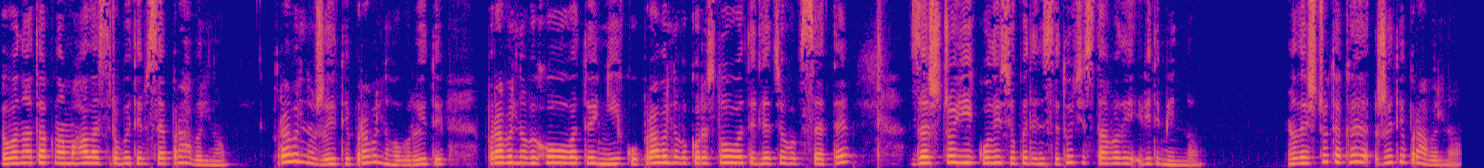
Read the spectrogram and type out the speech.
Вона так намагалась робити все правильно правильно жити, правильно говорити, правильно виховувати Ніку, правильно використовувати для цього все те, за що їй колись у пединституті ставили відмінно. Але що таке жити правильно?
